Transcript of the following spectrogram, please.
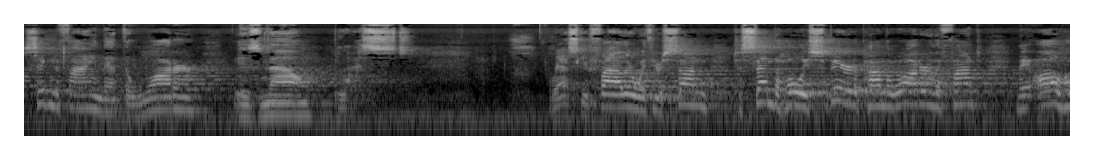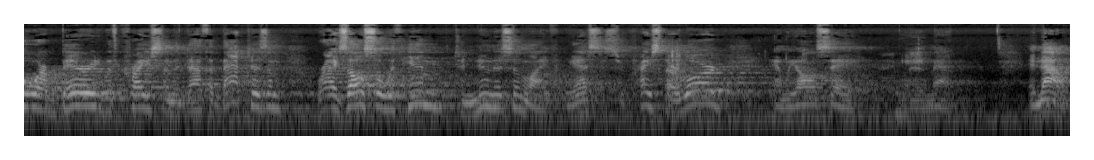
signifying that the water is now blessed. We ask you, Father, with your Son, to send the Holy Spirit upon the water and the font. May all who are buried with Christ in the death of baptism rise also with him to newness in life. We ask this through Christ our Lord, and we all say, Amen. And now,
